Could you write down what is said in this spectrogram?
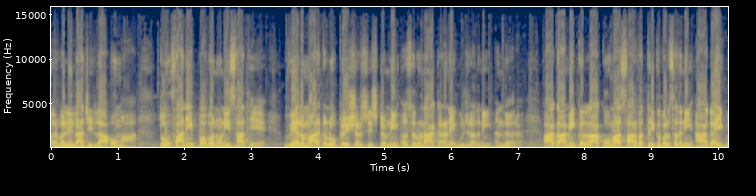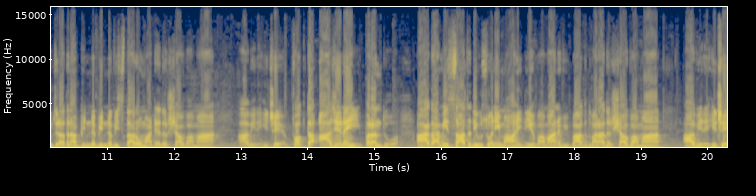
અરવલ્લીના જિલ્લાઓમાં તોફાની પવનોની સાથે વેલમાર્ક લો પ્રેશર સિસ્ટમની અસરોના કારણે ગુજરાતની અંદર આગામી કલાકોમાં સાર્વત્રિક વરસાદની આગાહી ગુજરાતના ભિન્ન ભિન્ન વિસ્તારો માટે દર્શાવવામાં આવી રહી છે. ફક્ત આજે નહીં, પરંતુ આગામી સાત દિવસોની માહિતી હવામાન વિભાગ દ્વારા દર્શાવવામાં આવી રહી છે.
